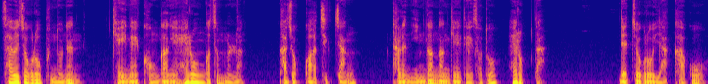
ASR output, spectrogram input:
사회적으로 분노는 개인의 건강에 해로운 것은 물론 가족과 직장, 다른 인간관계에 대해서도 해롭다. 내적으로 약하고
